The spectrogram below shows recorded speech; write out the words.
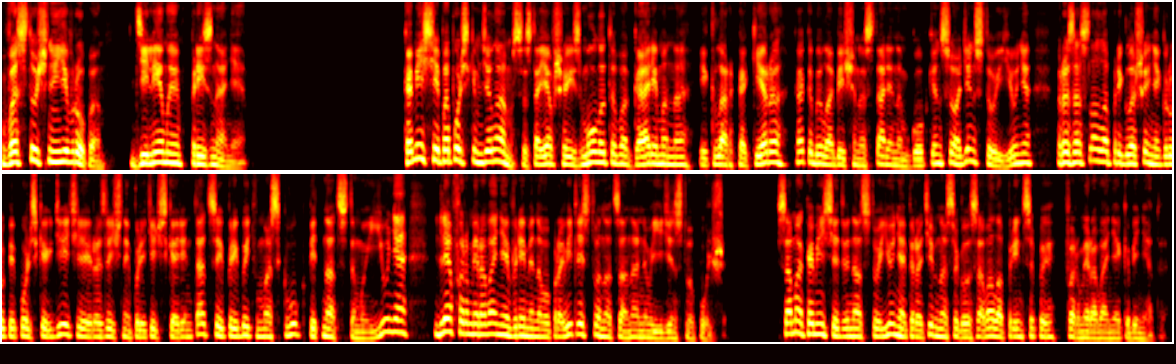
Восточная Европа. Дилеммы признания. Комиссия по польским делам, состоявшая из Молотова, Гарримана и Кларка Кера, как и было обещано Сталином Гопкинсу, 11 июня разослала приглашение группе польских деятелей различной политической ориентации прибыть в Москву к 15 июня для формирования Временного правительства национального единства Польши. Сама комиссия 12 июня оперативно согласовала принципы формирования кабинета.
